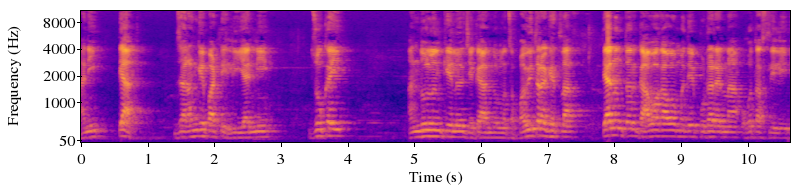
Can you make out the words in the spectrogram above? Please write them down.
आणि त्यात जरांगे पाटील यांनी जो काही आंदोलन केलं जे काही आंदोलनाचा पवित्रा घेतला त्यानंतर गावागावामध्ये पुढाऱ्यांना होत असलेली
